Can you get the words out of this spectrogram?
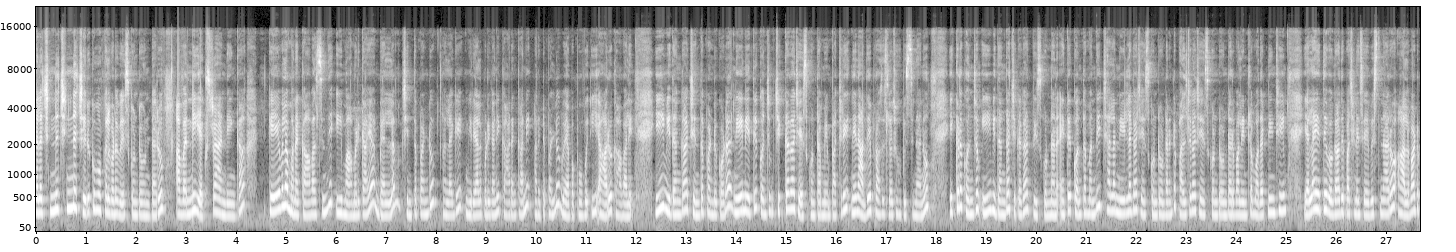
చాలా చిన్న చిన్న చెరుకు ముక్కలు కూడా వేసుకుంటూ ఉంటారు. అవన్నీ ఎక్స్ట్రా అండి ఇంకా. కేవలం మనకు కావాల్సింది ఈ మామిడికాయ బెల్లం చింతపండు అలాగే మిరియాల పొడి కానీ కారం కానీ అరటిపళ్ళు వేప పువ్వు ఈ ఆరు కావాలి. ఈ విధంగా చింతపండు కూడా నేనైతే కొంచెం చిక్కగా చేసుకుంటాం. మేము పచ్చడి నేను అదే ప్రాసెస్లో చూపిస్తున్నాను. ఇక్కడ కొంచెం ఈ విధంగా చిక్కగా తీసుకుంటున్నాను. అయితే కొంతమంది చాలా నీళ్ళగా చేసుకుంటూ ఉంటారు. అంటే పల్చగా చేసుకుంటూ ఉంటారు. వాళ్ళ ఇంట్లో మొదటి నుంచి ఎలా అయితే ఉగాది పచ్చడిని సేవిస్తున్నారో ఆ అలవాటు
